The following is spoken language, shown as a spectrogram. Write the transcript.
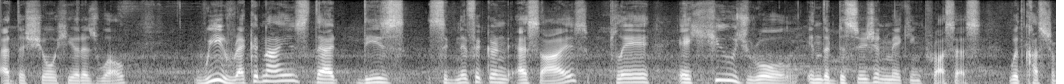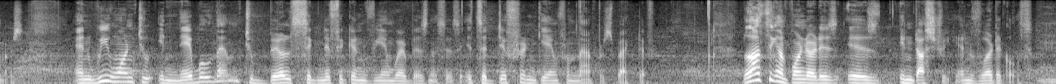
at the show here as well. We recognize that these significant SIs play a huge role in the decision-making process with customers. And we want to enable them to build significant VMware businesses. It's a different game from that perspective. The last thing I'll point out is, is industry and verticals, mm.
